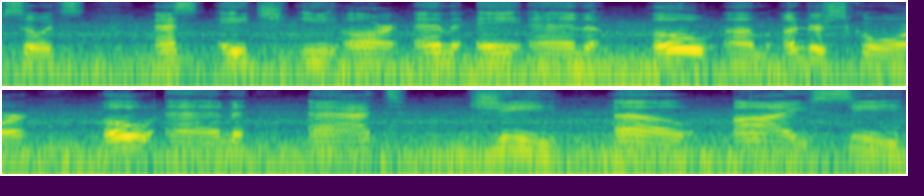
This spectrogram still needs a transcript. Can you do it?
So it's S H E R M A N O um, underscore O N at G L I C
